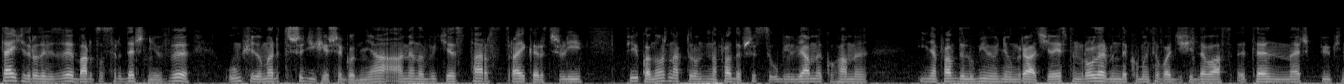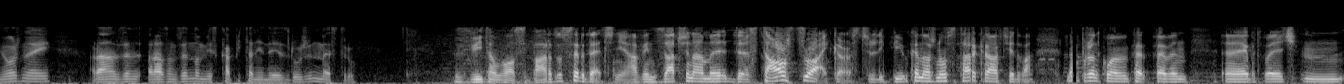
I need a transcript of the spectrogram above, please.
Witajcie drodzy widzowie bardzo serdecznie w UMSie numer 3 dzisiejszego dnia, a mianowicie Star Strikers, czyli piłka nożna, którą naprawdę wszyscy uwielbiamy, kochamy i naprawdę lubimy w nią grać. Ja jestem Roller, będę komentować dzisiaj dla was ten mecz piłki nożnej. Razem, razem ze mną jest kapitan jednej z drużyn, Mestru. Witam Was bardzo serdecznie, a więc zaczynamy The Star Strikers, czyli piłkę nożną w StarCraftie 2. Na początku mamy pe pewien, e, jakby to powiedzieć, mm,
